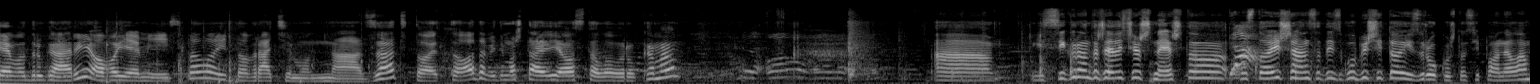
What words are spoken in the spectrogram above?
Evo drugari, ovo je mi ispalo i to vraćamo nazad. To je to, da vidimo šta je ostalo u rukama. A, I sigurno da želiš još nešto, postoji šansa da izgubiš i to iz ruku što si ponela.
